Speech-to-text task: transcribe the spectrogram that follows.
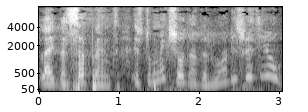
like the serpent is to make sure that the Lord is with you.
